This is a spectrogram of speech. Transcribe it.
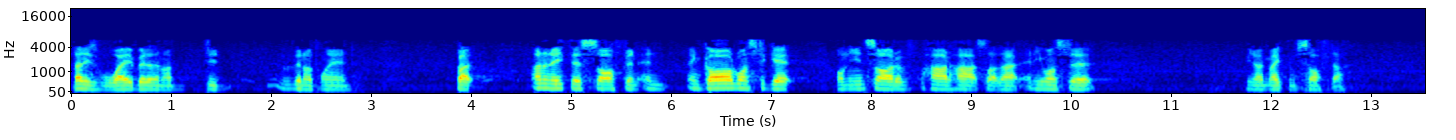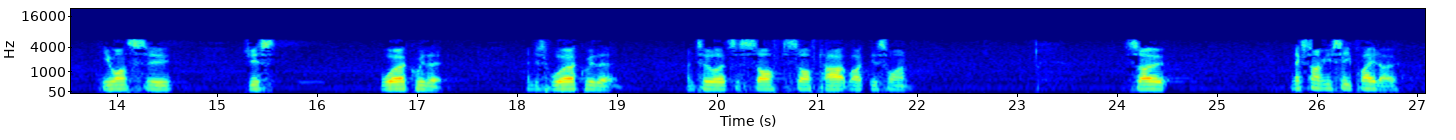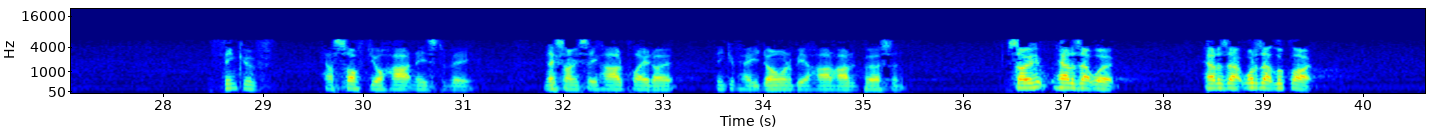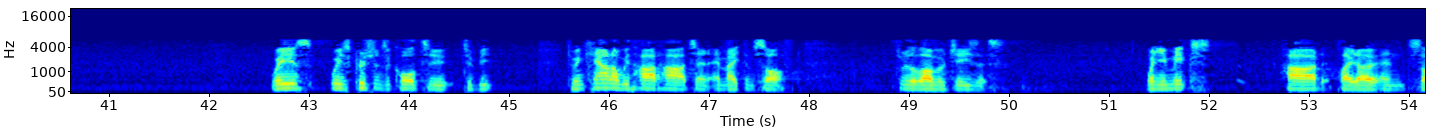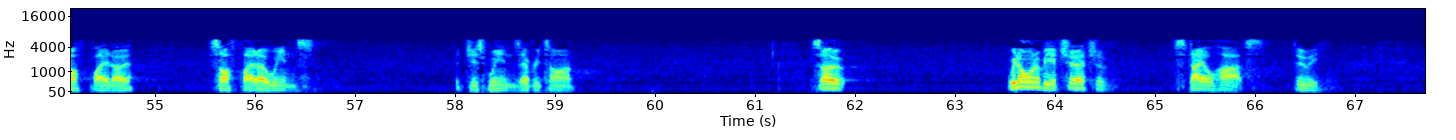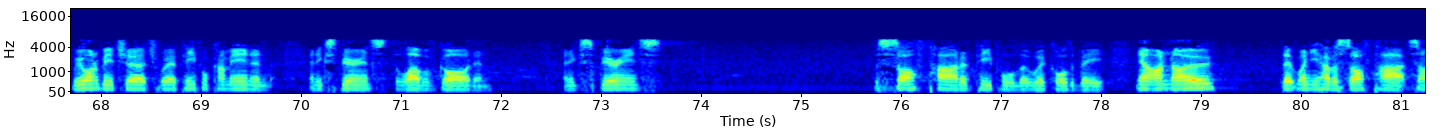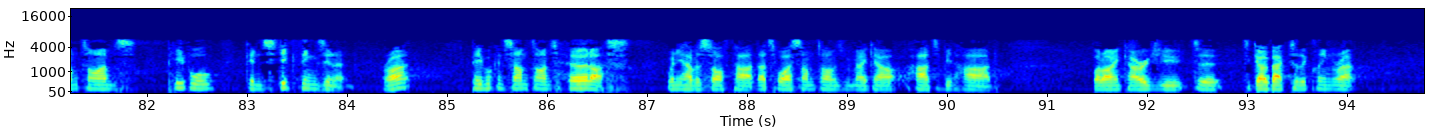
That is way better than I did, than I planned. But underneath there's soft and, and, and God wants to get on the inside of hard hearts like that and He wants to, you know, make them softer. He wants to just work with it. And just work with it until it's a soft, soft heart like this one. So, next time you see Play Doh, think of how soft your heart needs to be. Next time you see hard Play Doh, think of how you don't want to be a hard hearted person. So, how does that work? How does that, what does that look like? We as, we as Christians are called to, to be, to encounter with hard hearts and, and make them soft through the love of Jesus. When you mix hard Play-Doh and soft Play-Doh, soft Play-Doh wins. It just wins every time. So, we don't want to be a church of stale hearts, do we? We want to be a church where people come in and, and experience the love of God and, and experience the soft hearted people that we're called to be. Now, I know that when you have a soft heart, sometimes people can stick things in it, right? People can sometimes hurt us when you have a soft heart. That's why sometimes we make our hearts a bit hard. But I encourage you to, to go back to the cling wrap,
